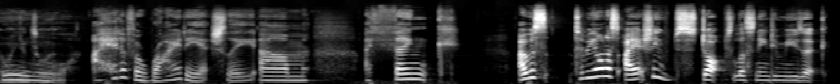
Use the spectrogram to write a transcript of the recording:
going into it? I had a variety actually. Um, I think I was, to be honest, I actually stopped listening to music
